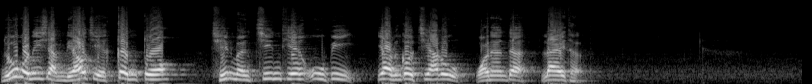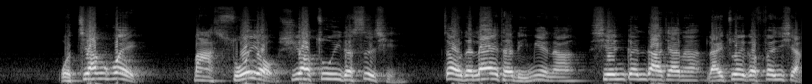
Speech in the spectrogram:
如果你想了解更多，请你们今天务必要能够加入王良的 Light。我将会把所有需要注意的事情，在我的 Light 里面呢，先跟大家呢来做一个分享。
